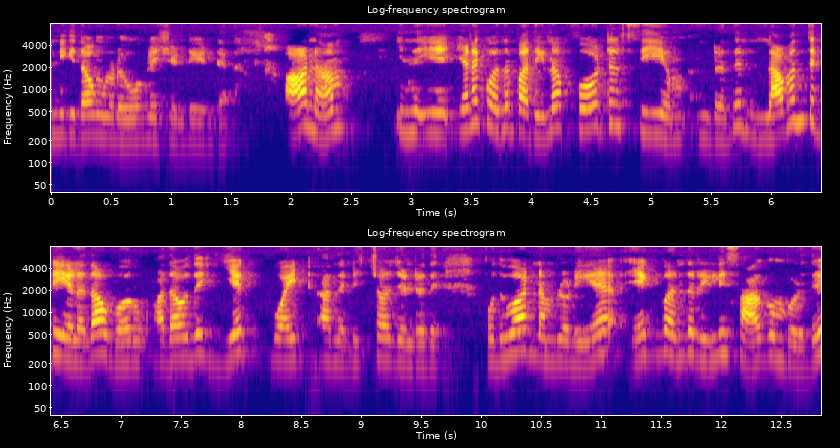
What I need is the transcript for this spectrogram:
இன்றைக்கி தான் உங்களோட ஓவலேஷன் டேன்ட்டு ஆனால் இந்த எனக்கு வந்து பார்த்திங்கன்னா ஃபர்டில் சிஎம்ன்றது லெவன்த் டேயில் தான் வரும். அதாவது எக் ஒயிட் அந்த டிஸ்சார்ஜ்ன்றது பொதுவாக நம்மளுடைய எக் வந்து ரிலீஸ் ஆகும் பொழுது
